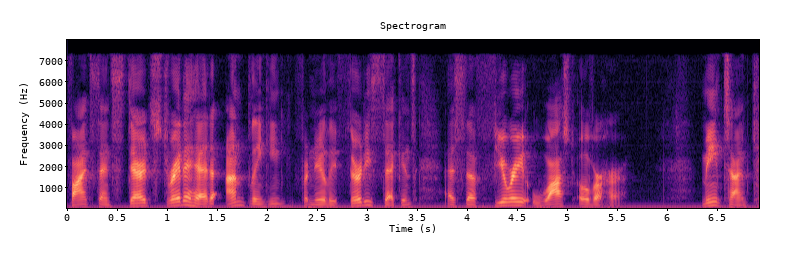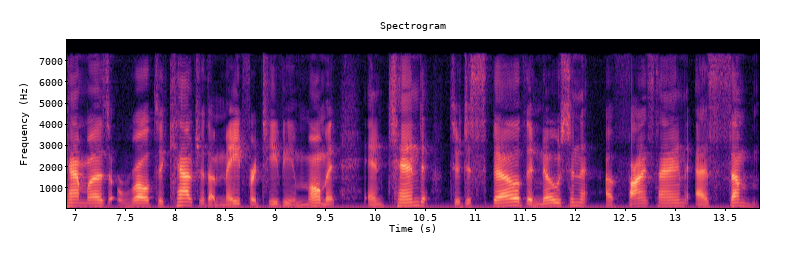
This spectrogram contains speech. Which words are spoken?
Feinstein stared straight ahead, unblinking, for nearly 30 seconds as the fury washed over her. Meantime, cameras rolled to capture the made for TV moment intended to dispel the notion of Feinstein as some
